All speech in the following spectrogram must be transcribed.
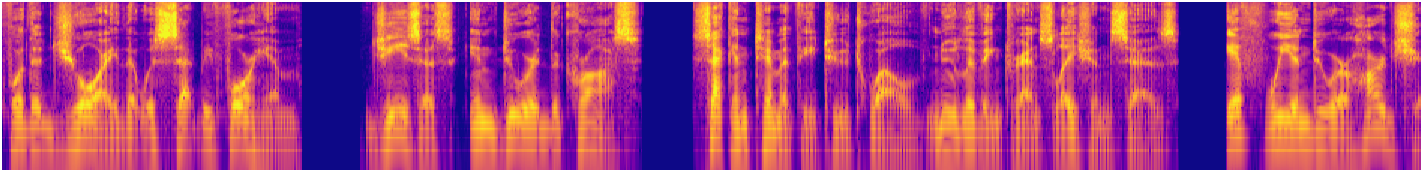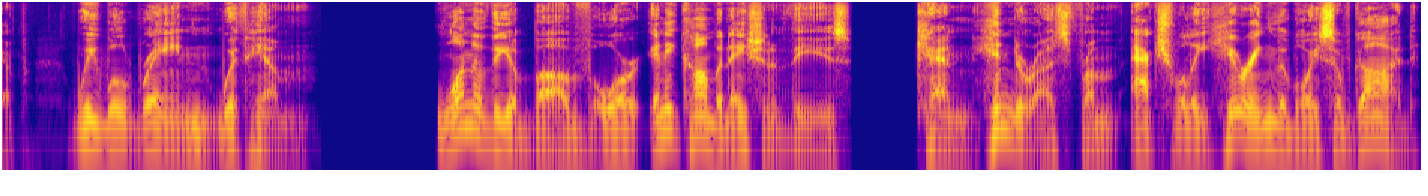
For the joy that was set before Him, Jesus endured the cross. 2 Timothy 2:12, New Living Translation says, "If we endure hardship, we will reign with Him." One of the above, or any combination of these, can hinder us from actually hearing the voice of God.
